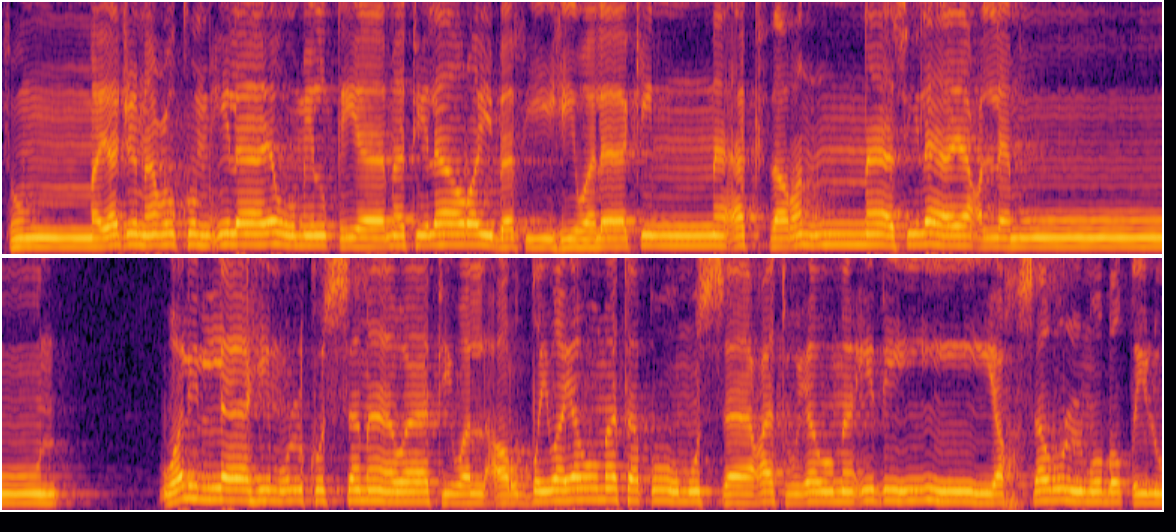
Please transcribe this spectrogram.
ثم يجمعكم إلى يوم القيامه لا ريب فيه ولكن أكثر الناس لا يعلمون ولله ملك السماوات والأرض ويوم تقوم الساعة يومئذ يخسر المبطلون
